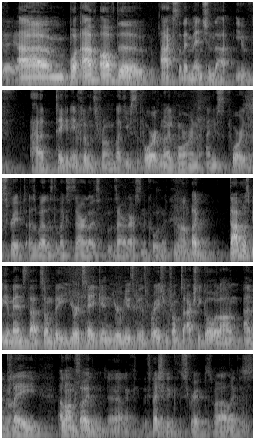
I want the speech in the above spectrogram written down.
yeah yeah Um, but of, of the acts that I mentioned that you've had taken influence from, like you've supported Niall Horan and you've supported the script as well as the likes of Zara, Lars- Zara Larsson and Coldline. No. Like that must be immense that somebody you're taking your musical inspiration from to actually go along and Yeah, man. play alongside them. yeah like especially the script as well like 'cause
